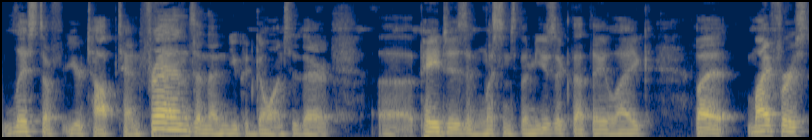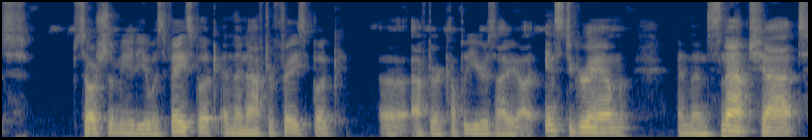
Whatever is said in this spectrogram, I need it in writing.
list of your top 10 friends and then you could go onto their uh, pages and listen to the music that they like but my first social media was Facebook and then after Facebook uh, after a couple years I got Instagram and then Snapchat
